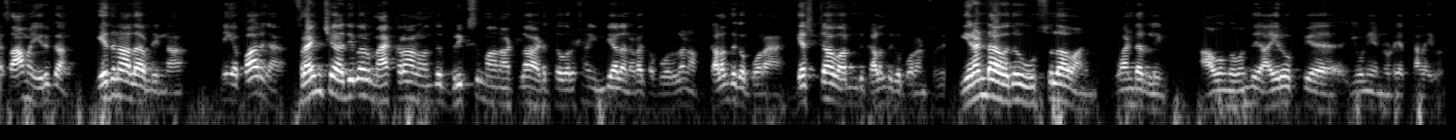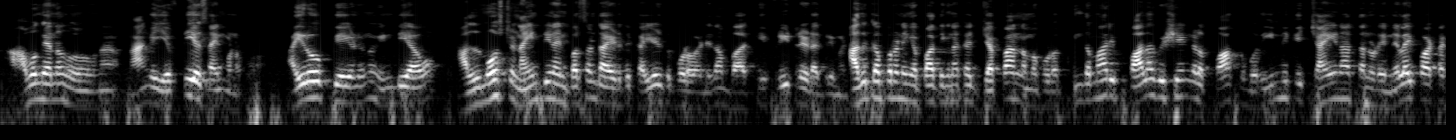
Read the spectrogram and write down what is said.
பெசாமல் இருக்காங்க. எதனால அப்படின்னா நீங்கள் பாருங்க. பிரெஞ்சு அதிபர் மேக்ரான் வந்து பிரிக்ஸ் மாநாட்டில் அடுத்த வருஷம் இந்தியாவில் நடக்க போதில் நான் கலந்துக்க போகிறேன் கெஸ்ட்டாக வந்து கலந்துக்க போகிறேன்னு சொல்லி. இரண்டாவது உர்சுலா வான் வாண்டர்லின் அவங்க வந்து ஐரோப்பிய யூனியனுடைய தலைவர். அவங்க என்ன சொல்லுவாங்கன்னா நாங்கள் எஃப்டிஏ சைன் பண்ண போகிறோம் ஐரோப்பிய யூனியனும் இந்தியாவும் ஆல்மோஸ்ட் நைன்டி நைன் பர்சன்ட் ஆயிடுத்து கையெழுத்து போட வேண்டியதான் பாக்கி ஃப்ரீ ட்ரேட் அக்ரிமெண்ட் அதுக்கப்புறம் நீங்க பாத்தீங்கன்னாக்கா ஜப்பான் நம்ம கூட இந்த மாதிரி பல விஷயங்களை பார்க்கும்போது இன்னைக்கு சைனா தன்னுடைய நிலைப்பாட்டை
